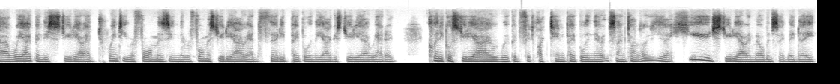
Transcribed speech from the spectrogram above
uh, we opened this studio. I had 20 reformers in the reformer studio. We had 30 people in the yoga studio. We had a clinical studio. We could fit like 10 people in there at the same time. So it was a huge studio in Melbourne CBD.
